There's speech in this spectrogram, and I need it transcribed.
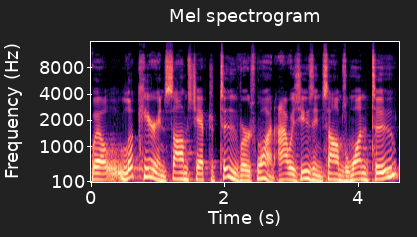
Well, look here in Psalms chapter 2, verse 1. I was using Psalms 1 2,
